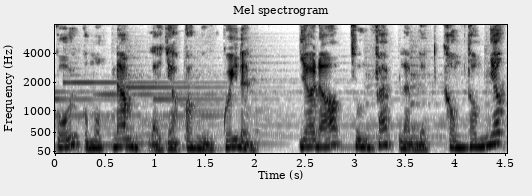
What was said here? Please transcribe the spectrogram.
cuối của một năm là do con người quy định. Do đó, phương pháp làm lịch không thống nhất.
